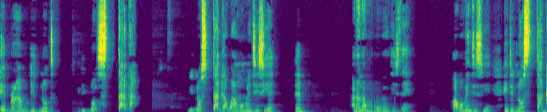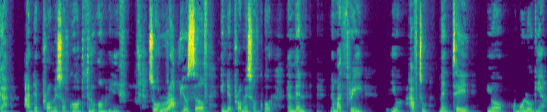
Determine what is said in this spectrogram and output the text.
abraham did not did not stagger. Did not stagger. One moment is here then another moment is there. One moment is here? He did not stagger at the promise of god through unbelief. So wrap yourself in the promise of god. And then number three you have to maintain your homologia.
